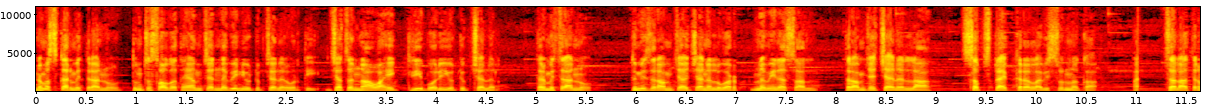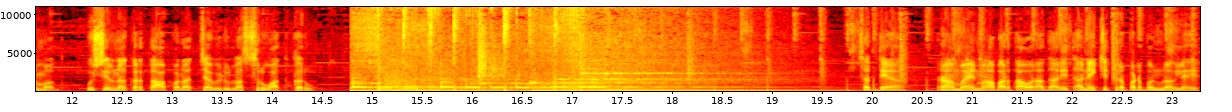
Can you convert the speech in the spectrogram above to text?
नमस्कार मित्रांनो तुमचं स्वागत आहे आमच्या नवीन युट्यूब चॅनलवरती ज्याचं नाव आहे क्री बॉली युट्यूब चॅनल तर मित्रांनो तुम्ही जर आमच्या चॅनलवर नवीन असाल तर आमच्या चॅनलला सबस्क्राईब करायला विसरू नका. चला तर मग उशीर न करता आपण आजच्या व्हिडिओला सुरुवात करू. सध्या रामायण महाभारतावर आधारित अनेक चित्रपट बनू लागले आहेत.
